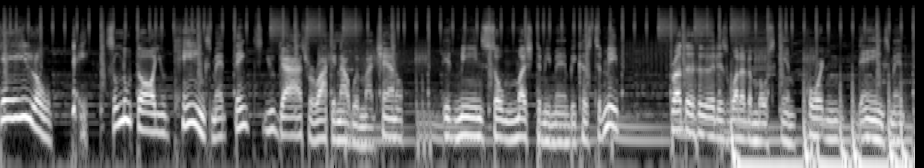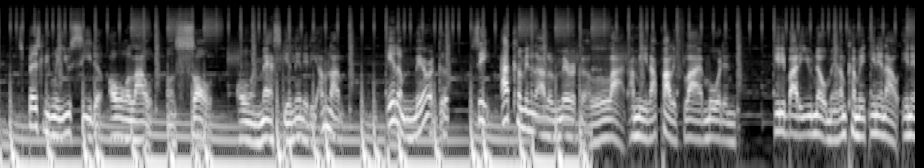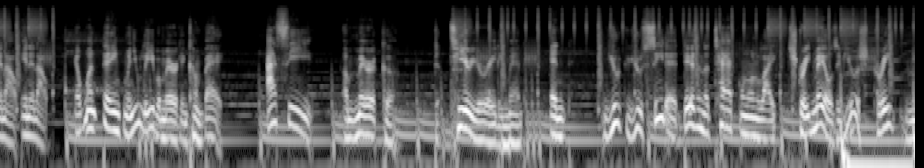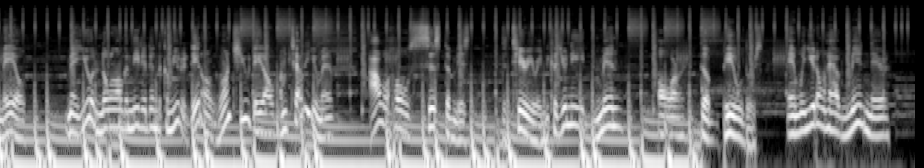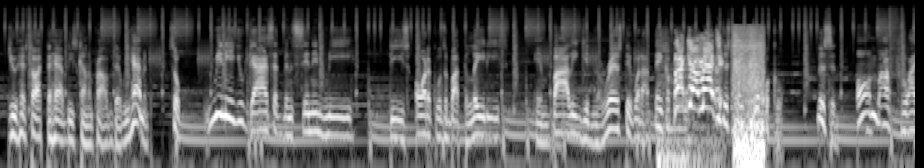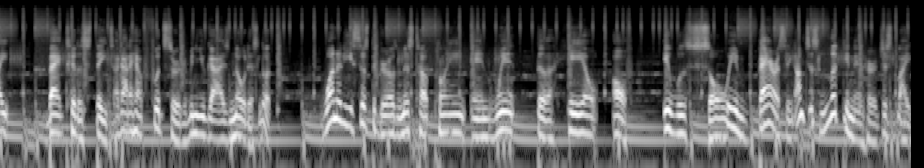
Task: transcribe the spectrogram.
Galo. Hey, salute to all you kings, man. Thanks you guys for rocking out with my channel. It means so much to me, man, because to me, brotherhood is one of the most important things, man. Especially when you see the all out assault on masculinity. I'm not in America. See, I come in and out of America a lot. I mean, I probably fly more than anybody you know, man. I'm coming in and out, in and out, in and out. And one thing, when you leave America and come back, I see America deteriorating, man. And you you see that there's an attack on like straight males. If you're a straight male, man, you're no longer needed in the community. They don't want you. They don't. I'm telling you, man, our whole system is deteriorating because you need men or the builders. And when you don't have men there, you start to have these kind of problems that we having. So many of you guys have been sending me these articles about the ladies in Bali getting arrested, what I think about Black Girl Magic. I just think typical. Listen, on my flight back to the States, I gotta have foot surgery. Many of you guys know this. Look, one of these sister girls missed her plane and went the hell off. It was so embarrassing. I'm just looking at her, just like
